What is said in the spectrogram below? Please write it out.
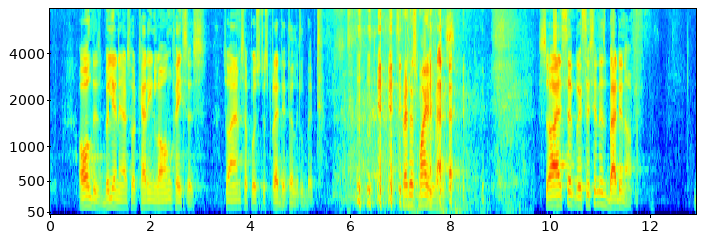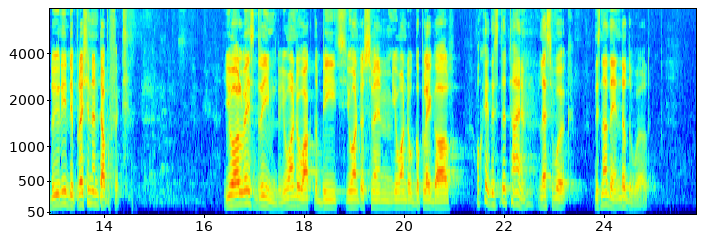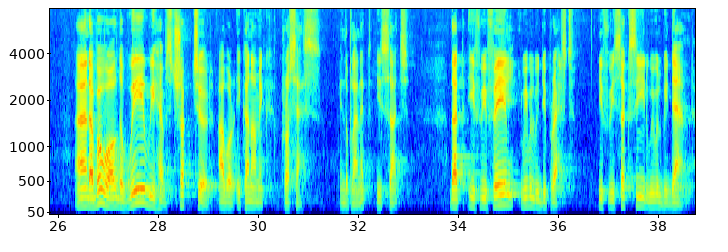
All these billionaires were carrying long faces, so I am supposed to spread it a little bit. Spread a smile, that is. So I said, recession is bad enough. Do you need depression on top of it? You always dreamed, you want to walk the beach, you want to swim, you want to go play golf. Okay, this is the time, less work, this is not the end of the world. And above all, the way we have structured our economic process in the planet is such that if we fail, we will be depressed. If we succeed, we will be damned.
